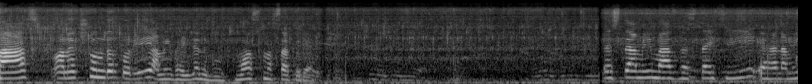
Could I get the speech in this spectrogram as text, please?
মাছ অনেক সুন্দর করে আমি ভাইজা নেব, মশ মশা করে। এসতে আমি মাছ ভাজতাইছি এখন আমি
